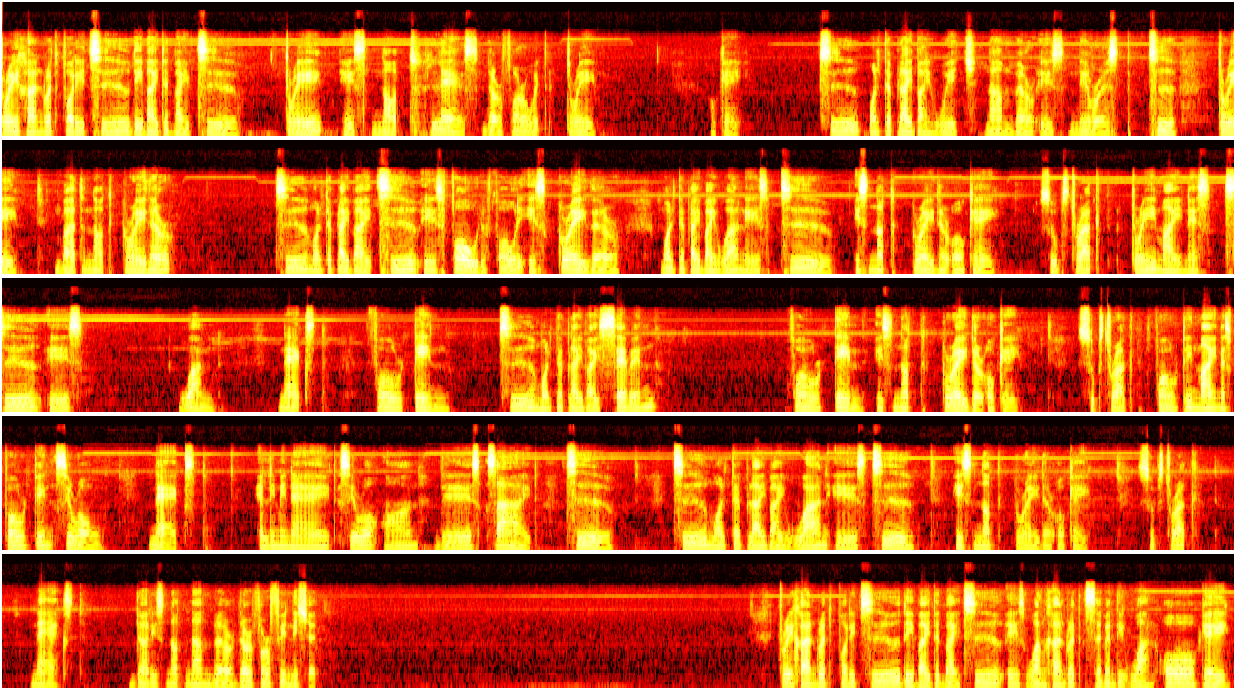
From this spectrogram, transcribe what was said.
342 divided by 2. 3 is not less, therefore with 3. Okay. 2 multiplied by which number is nearest to 3 but not greater 2 multiplied by 2 is 4 4 is greater multiplied by 1 is 2 is not greater okay subtract 3 minus 2 is 1 next 14 2 multiplied by 7 14 is not greater okay. Subtract 14 minus 14 0 next eliminate 0 on this side. 2 2 multiplied by 1 is 2 is not greater. Okay. Subtract. Next. That is not number therefore finish it. 342 divided by 2 is 171. Okay.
